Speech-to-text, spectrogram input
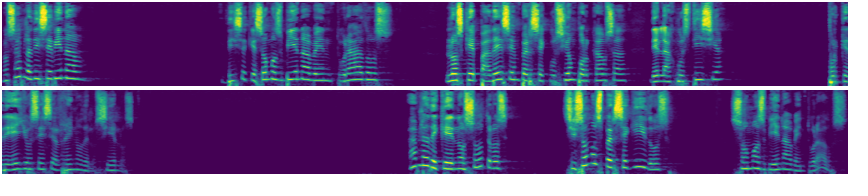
nos habla, dice, bien, dice que somos bienaventurados los que padecen persecución por causa de la justicia, porque de ellos es el reino de los cielos. Habla de que nosotros si somos perseguidos, somos bienaventurados.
